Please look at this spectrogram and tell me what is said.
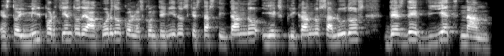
estoy mil por ciento de acuerdo con los contenidos que estás citando y explicando. Saludos desde Vietnam.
